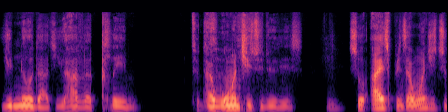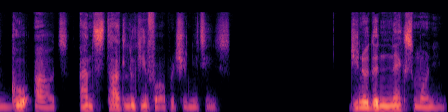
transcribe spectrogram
you know that you have a claim. To I want you to do this. Mm. So Ice Prince, I want you to go out and start looking for opportunities. Do you know the next morning,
